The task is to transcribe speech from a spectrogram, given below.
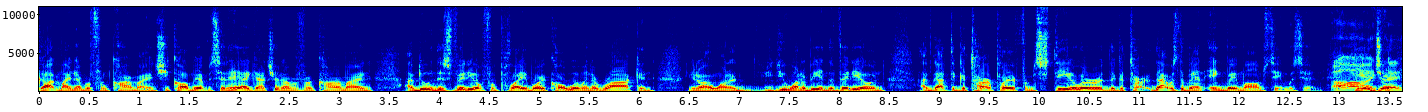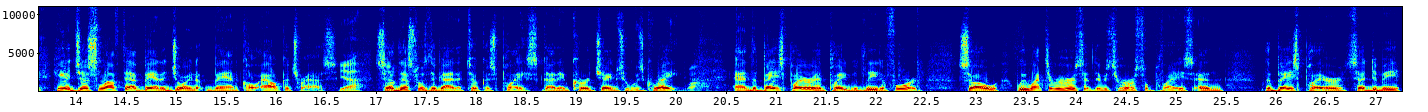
got my number from Carmine. She called me up and said, "Hey, I got your number from Carmine. I'm doing this video for Playboy called Women of Rock, and you know, I want to. You want to be in the video? And I've got the guitar player from Steeler. The guitar that was the band Yngwie Malmsteen was in. Oh, he had okay. he had just left that band and joined a band called Alcatraz. Yeah. So this was the guy that took his place, a guy named Kurt James, who was great. Wow. And the bass player had played with Lita Ford. So we went to rehearse at the rehearsal place, and the bass player said to me,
